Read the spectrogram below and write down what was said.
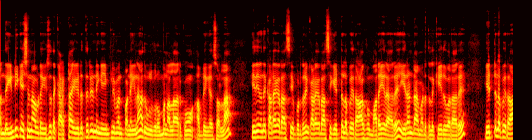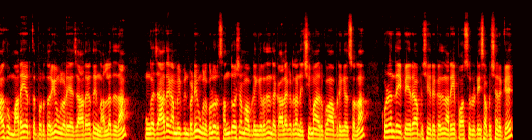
அந்த இண்டிகேஷன் அப்படிங்கிற விஷயத்தை கரெக்டாக எடுத்துகிட்டு நீங்கள் இம்ப்ளிமெண்ட் பண்ணிங்கன்னா அது உங்களுக்கு ரொம்ப நல்லாயிருக்கும் அப்படிங்கிற சொல்லலாம். இதே வந்து கடகராசியை பொறுத்தவரைக்கும் கடகராசிக்கு எட்டில் போய் ராகு மறையிறாரு. இரண்டாம் இடத்துல கேது வராரு. எட்டில் போய் ராகு மறையறதை பொறுத்த வரைக்கும் உங்களுடைய ஜாதகத்துக்கு நல்லது தான் உங்கள் ஜாதக அமைப்பின்படி உங்களுக்குள்ள ஒரு சந்தோஷம் அப்படிங்கிறது இந்த காலகட்டத்தில் நிச்சயமாக இருக்கும் அப்படிங்கிறத சொல்லலாம். குழந்தை பேர் அப்படிச்சும் இருக்குது நிறைய பாசிபிலிட்டிஸ் அப்படிச்சும் இருக்குது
